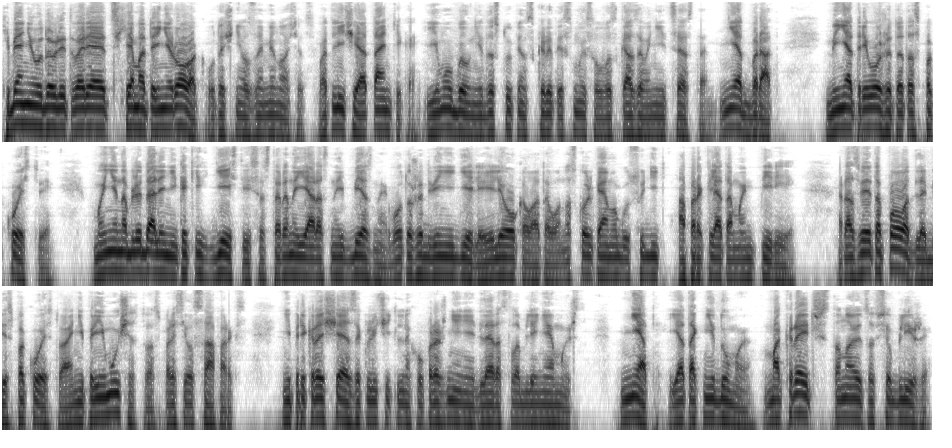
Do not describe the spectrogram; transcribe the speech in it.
«Тебя не удовлетворяет схема тренировок?» — уточнил знаменосец. В отличие от Антика, ему был недоступен скрытый смысл высказываний Цеста. «Нет, брат, меня тревожит это спокойствие. Мы не наблюдали никаких действий со стороны яростной бездны вот уже две недели или около того, насколько я могу судить о проклятом Империи. Разве это повод для беспокойства, а не преимущество?» — спросил Сафаркс, не прекращая заключительных упражнений для расслабления мышц. «Нет, я так не думаю. Макрейдж становится все ближе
